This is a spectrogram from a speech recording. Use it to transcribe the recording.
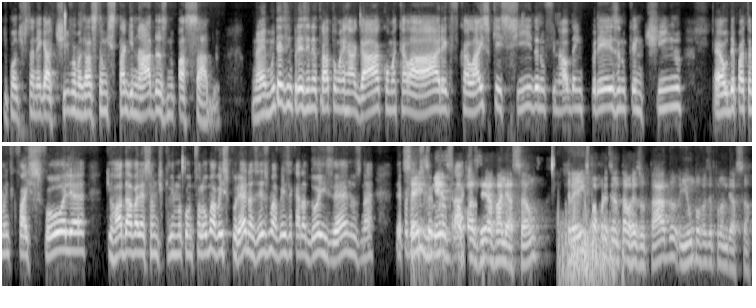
do ponto de vista negativo, mas elas estão estagnadas no passado. Né? Muitas empresas ainda tratam o RH como aquela área que fica lá esquecida no final da empresa, no cantinho, é o departamento que faz folha, que roda a avaliação de clima, como tu falou, uma vez por ano, às vezes uma vez a cada dois anos, né? Seis meses para fazer a avaliação, três para apresentar o resultado e um para fazer plano de ação.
